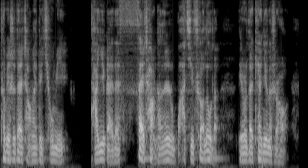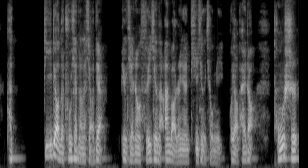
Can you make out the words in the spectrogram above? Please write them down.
特别是在场外对球迷，他一改在赛场上的那种霸气侧漏的。比如在天津的时候，他低调的出现在了小店，并且让随行的安保人员提醒球迷不要拍照，同时。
